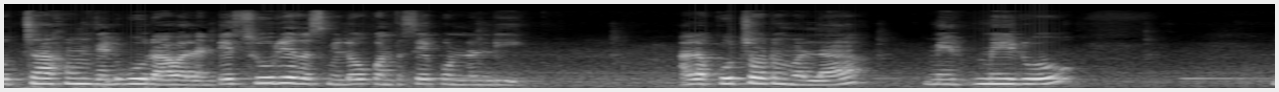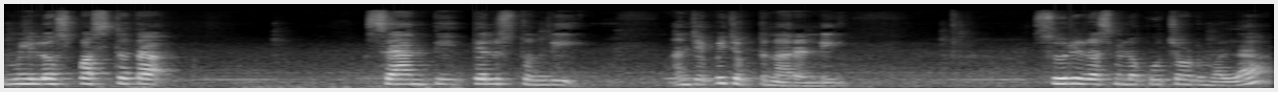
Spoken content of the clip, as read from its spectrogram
ఉత్సాహం వెలుగు రావాలంటే సూర్యరశ్మిలో కొంతసేపు ఉండండి. అలా కూర్చోవటం వల్ల మీ- మీరు మీలో స్పష్టత శాంతి తెలుస్తుంది అని చెప్పి చెప్తున్నారండి. సూర్యరశ్మిలో కూర్చోవడం వల్ల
